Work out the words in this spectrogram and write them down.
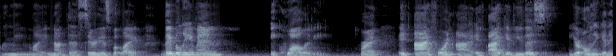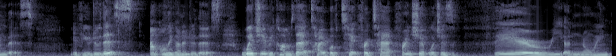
I mean, like, not that serious, but like, they believe in equality, right? An eye for an eye. If I give you this, you're only getting this. If you do this, I'm only going to do this, which it becomes that type of tit for tat friendship, which is very annoying.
